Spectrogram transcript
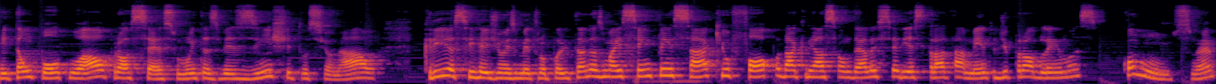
e tampouco ao processo, muitas vezes institucional, cria-se regiões metropolitanas, mas sem pensar que o foco da criação delas seria esse tratamento de problemas comuns, né?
